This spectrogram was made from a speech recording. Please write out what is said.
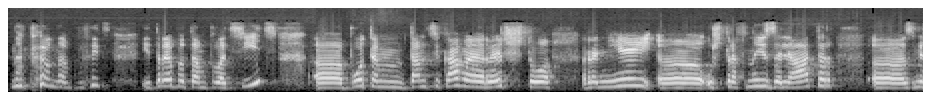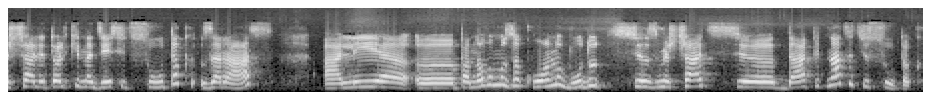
Напэўна быть и трэба там платить. Э, потым там цікавая рэч что раней у штрафны изолятор э, змяшчалі толькі на 10 суток за раз. то але э, по новому закону будуць змяшчаць э, до 15 суток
